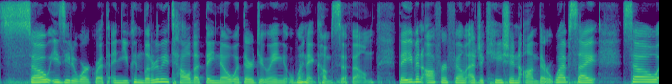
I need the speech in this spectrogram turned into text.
so easy to work with, and you can literally tell that they know what they're doing when it comes to film. They even offer film education on their website, so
